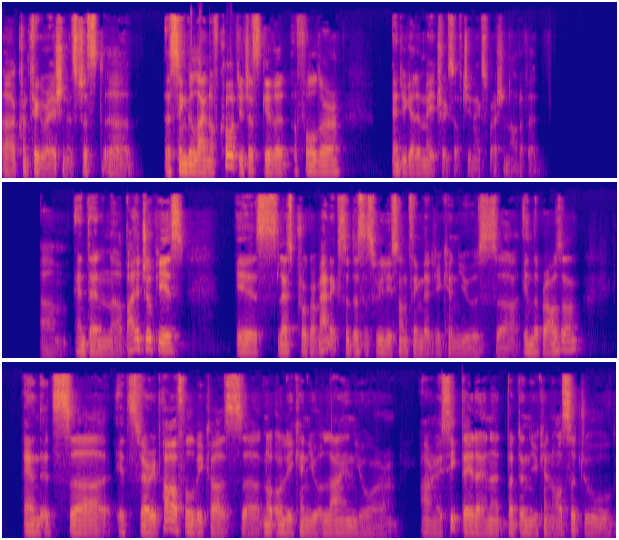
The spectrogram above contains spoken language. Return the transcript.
uh, configuration. It's just uh, a single line of code. You just give it a folder and you get a matrix of gene expression out of it. Um, and then uh, BioJupies is less programmatic. So this is really something that you can use uh, in the browser and it's uh, it's very powerful because uh, not only can you align your RNA-seq data in it, but then you can also do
